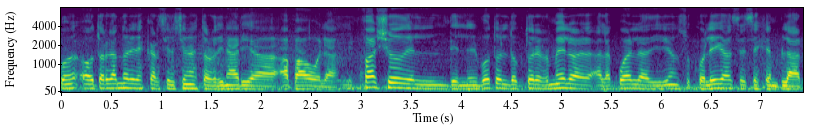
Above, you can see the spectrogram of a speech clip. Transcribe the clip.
otorgándole la escarcelación extraordinaria a Paola. El fallo del, voto del doctor Hermelo, a, la cual adhirieron sus colegas, es ejemplar.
